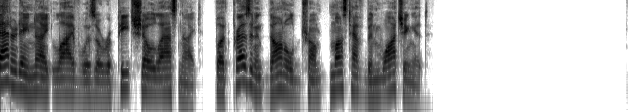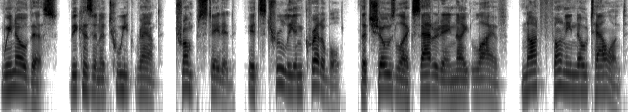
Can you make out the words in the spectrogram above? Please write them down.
Saturday Night Live was a repeat show last night, but President Donald Trump must have been watching it. We know this because in a tweet rant, Trump stated, it's truly incredible that shows like Saturday Night Live, not funny no talent,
